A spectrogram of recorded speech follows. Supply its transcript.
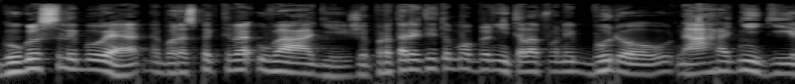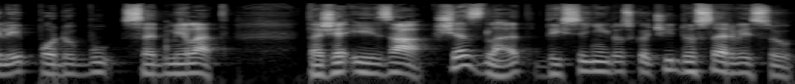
Google slibuje, nebo respektive uvádí, že pro tady tyto mobilní telefony budou náhradní díly po dobu sedmi let. Takže i za 6 let, když si někdo skočí do servisu,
